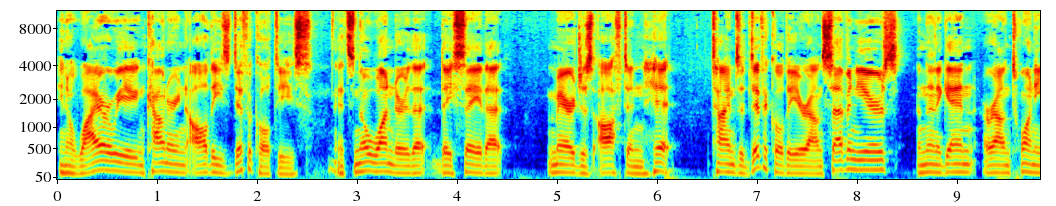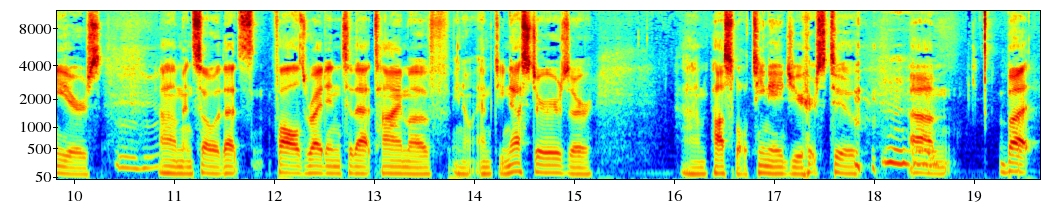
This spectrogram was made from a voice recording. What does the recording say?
you know, why are we encountering all these difficulties? It's no wonder that they say that marriage is often hit times of difficulty around seven years and then again around 20 years. Mm-hmm. Um, and so that falls right into that time of, you know, empty nesters or um, possible teenage years too. Mm-hmm. Um, but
